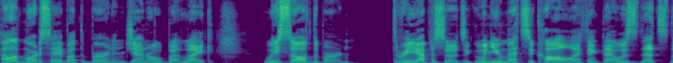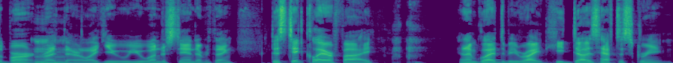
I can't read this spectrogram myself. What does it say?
I'll have more to say about the burn in general. But like, we solved the burn three episodes when you met Su'Kal. I think that was that's the burn right mm-hmm. there. Like you you understand everything. This did clarify, and I'm glad to be right. He does have to scream.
